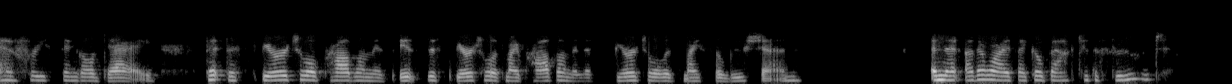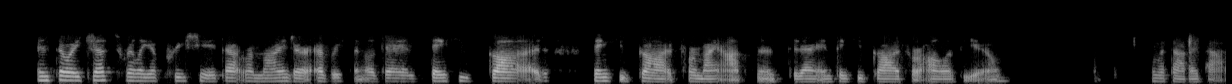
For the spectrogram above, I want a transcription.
every single day. That the spiritual problem is, is the spiritual is my problem and the spiritual is my solution and that otherwise I go back to the food. And so I just really appreciate that reminder every single day. And thank you, God. Thank you, God, for my absence today. And thank you, God, for all of you. And with that, I pass.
